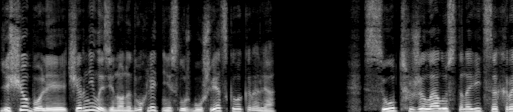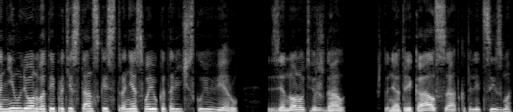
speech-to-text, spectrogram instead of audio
Еще более чернила Зенона двухлетняя служба у шведского короля. Суд желал установить, сохранил ли он в этой протестантской стране свою католическую веру. Зенон утверждал, что не отрекался от католицизма,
